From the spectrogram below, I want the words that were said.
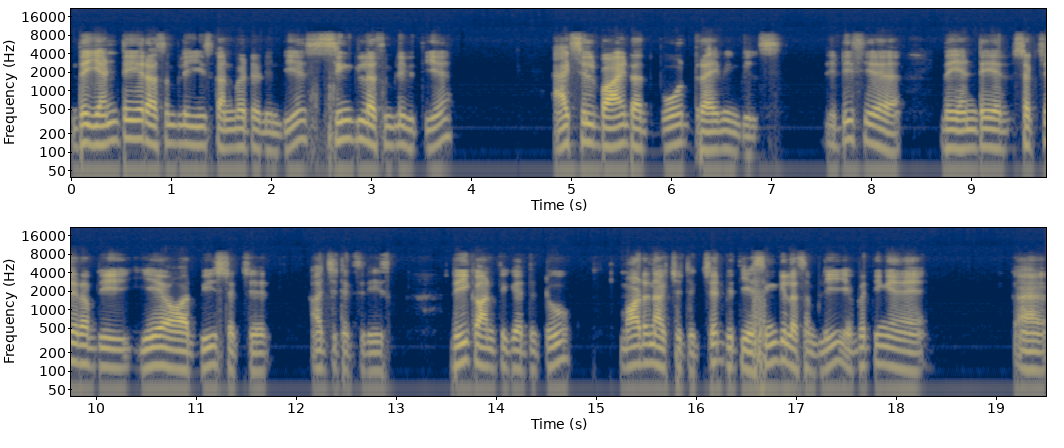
the entire assembly is converted into a single assembly with a axle point at both driving wheels it is a the entire structure of the a or b structure architecture is reconfigured to modern architecture with a single assembly everything uh, uh,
